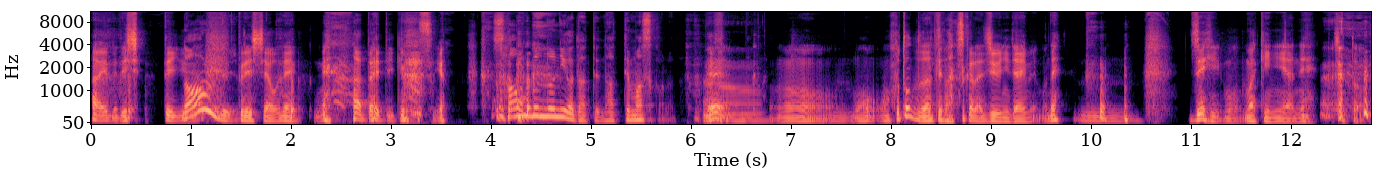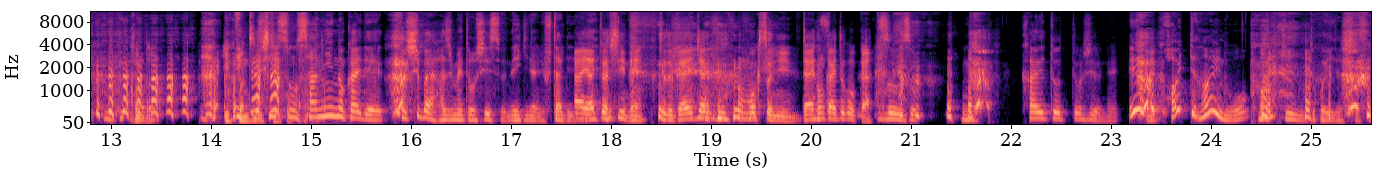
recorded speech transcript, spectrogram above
入るでしょっていうプレッシャーをね、与えていきますよ。ょ。3分の2がだってなってますから。ねうんうん、もうほとんどなってますから、12代目もね。うんぜひ、もう、マキにはね、ちょっと、今度、一本釣りしていこそのうかな3人の回で小芝居始めてほしいですよね、いきなり2人で、ね。あ、やってほしいね。ちょっとガイちゃんとモクソンに台本書いとこうか。そうそう。うん 書いとってほしいよね。え、入ってないの？マッキーニとか言い出してさ。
